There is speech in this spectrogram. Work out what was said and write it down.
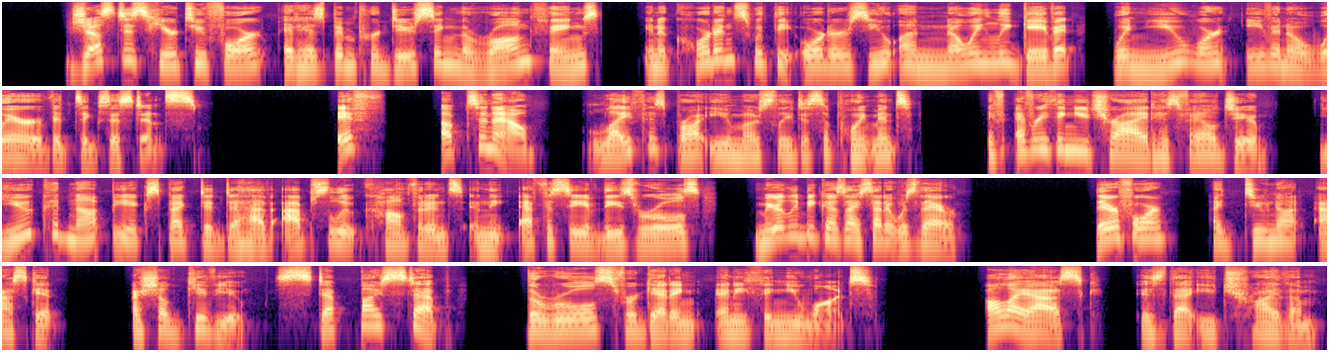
Just as heretofore it has been producing the wrong things in accordance with the orders you unknowingly gave it when you weren't even aware of its existence. If, up to now, life has brought you mostly disappointment, if everything you tried has failed you, you could not be expected to have absolute confidence in the efficacy of these rules merely because I said it was there. Therefore, I do not ask it. I shall give you, step by step, the rules for getting anything you want. All I ask is that you try them.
